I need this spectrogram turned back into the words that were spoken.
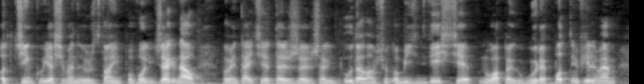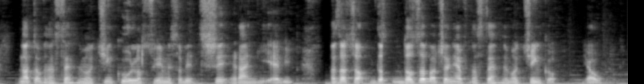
odcinku. Ja się będę już z wami powoli żegnał. Pamiętajcie też, że jeżeli uda wam się dobić 200 łapek w górę pod tym filmem, no to w następnym odcinku losujemy sobie 3 rangi EVIP. No to co, do, do zobaczenia w następnym odcinku. Yo!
